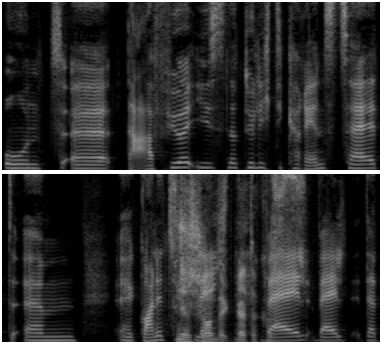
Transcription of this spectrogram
Und äh, dafür ist natürlich die Karenzzeit ähm, äh, gar nicht so ja, schlecht, schon, weil, na, weil, weil der,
